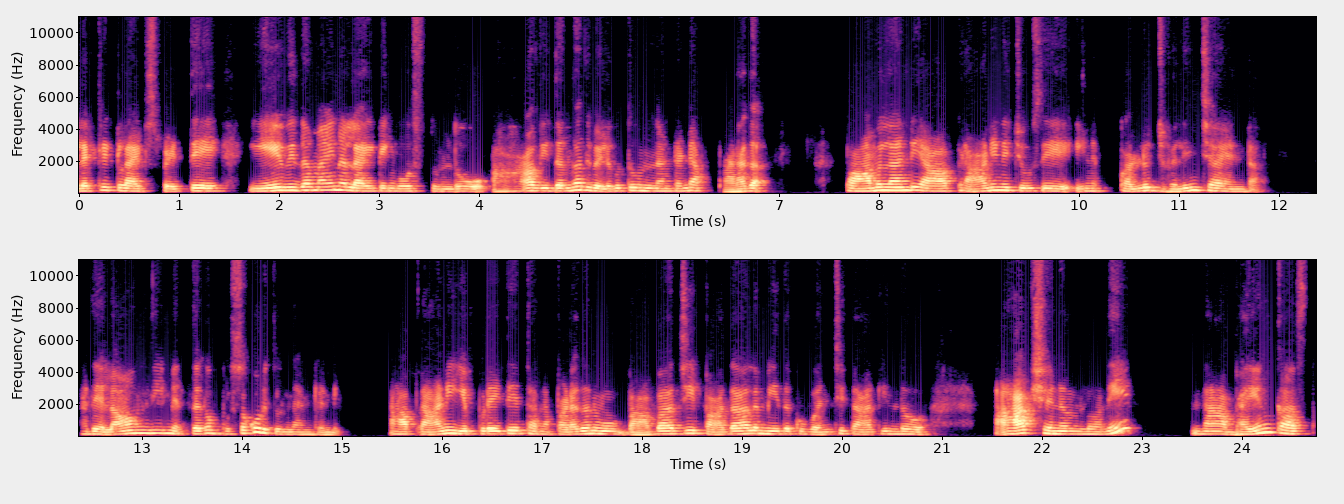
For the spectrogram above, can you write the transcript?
ఎలక్ట్రిక్ లైట్స్ పెడితే ఏ విధమైన లైటింగ్ వస్తుందో ఆ విధంగా అది వెలుగుతూ ఉందంటే ఆ పడగ. పాము లాంటి ఆ ప్రాణిని చూసి ఈయన కళ్ళు జ్వలించాయంట. అది ఎలా ఉంది? మెత్తగా బుస కొడుతుందంటండి. ఆ ప్రాణి ఎప్పుడైతే తన పడగను బాబాజీ పాదాల మీదకు వంచి తాకిందో ఆ క్షణంలోనే నా భయం కాస్త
